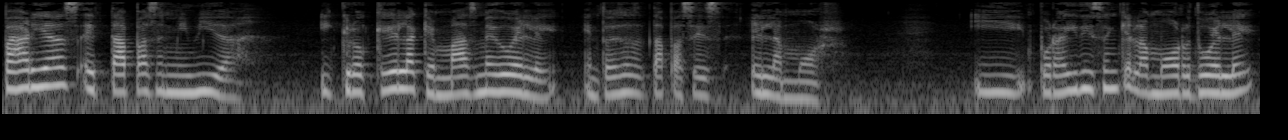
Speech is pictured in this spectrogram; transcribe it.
varias etapas en mi vida y creo que la que más me duele en todas esas etapas es el amor y por ahí dicen que el amor duele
